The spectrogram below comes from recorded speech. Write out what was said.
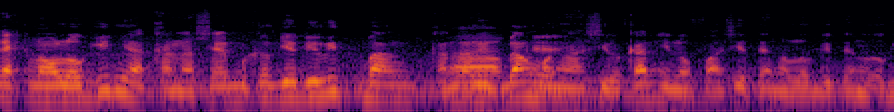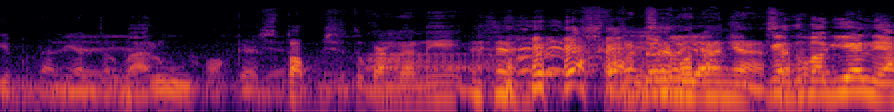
teknologinya karena saya bekerja di Litbang. Karena Oke. Litbang menghasilkan inovasi teknologi-teknologi pertanian terbaru. Oke stop di situ kang Dani. Ah. sekarang saya mau tanya. Saya nggak mau, kebagian ya.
